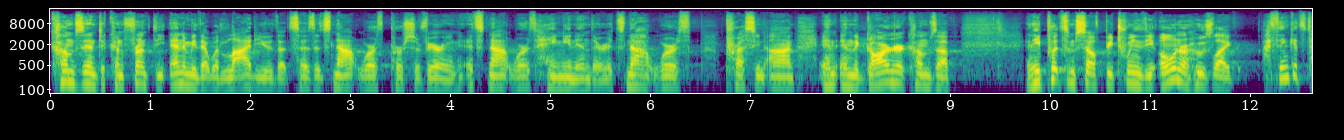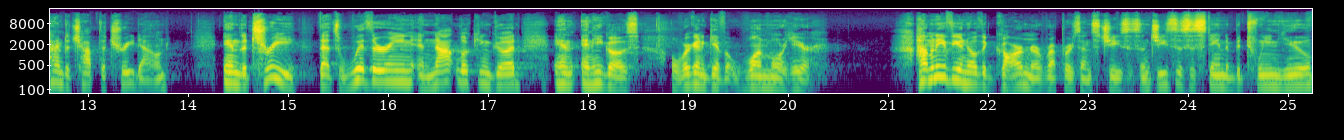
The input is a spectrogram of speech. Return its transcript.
comes in to confront the enemy that would lie to you that says it's not worth persevering, it's not worth hanging in there, it's not worth pressing on. And, and the gardener comes up and he puts himself between the owner who's like, I think it's time to chop the tree down, and the tree that's withering and not looking good. And, and he goes, Oh, we're going to give it one more year. How many of you know the gardener represents Jesus? And Jesus is standing between you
